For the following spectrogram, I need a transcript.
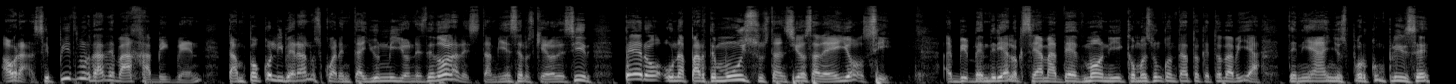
Ahora, si Pittsburgh da de baja a Big Ben, tampoco libera los 41 millones de dólares, también se los quiero decir, pero una parte muy sustanciosa de ello, sí vendría lo que se llama dead money, como es un contrato que todavía tenía años por cumplirse,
